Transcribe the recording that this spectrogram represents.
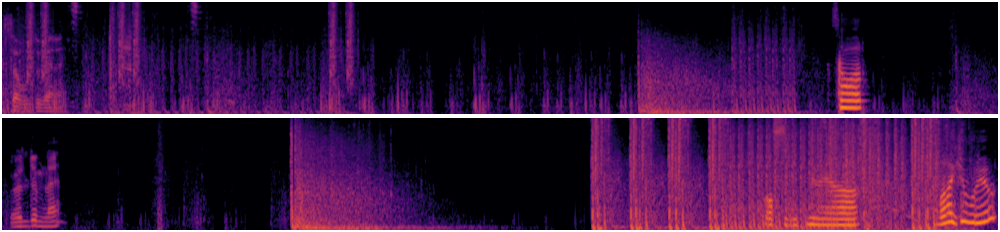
Kısa vurdu beni. Kısa var. Öldüm lan. Nasıl gitmiyor ya? Bana kim vuruyor?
